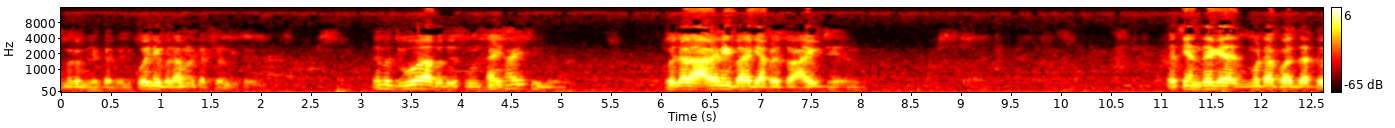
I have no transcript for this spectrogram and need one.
મગર કરવાની કોઈની ભલામણ કરશો નહીં. તમે જુઓ આ બધું શું થાય. છે કોઈ દાડો આવે નહીં ભાગે આપડે તો આવ્યું છે. પછી અંદર ગયા મોટા ફોજદાર તો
